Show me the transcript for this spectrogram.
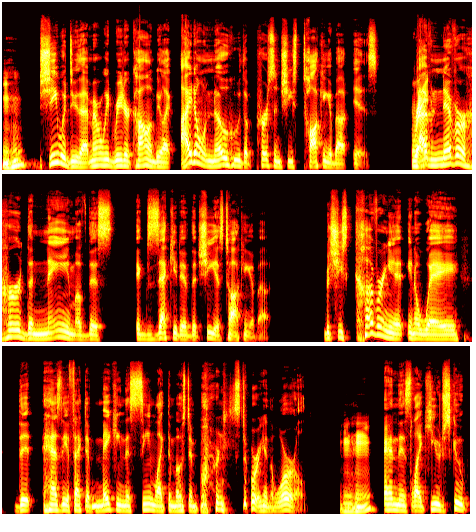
Mm-hmm. She would do that. Remember, we'd read her column and be like, I don't know who the person she's talking about is. Right. I've never heard the name of this executive that she is talking about. But she's covering it in a way that has the effect of making this seem like the most important story in the world. Mm-hmm. And this like huge scoop,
